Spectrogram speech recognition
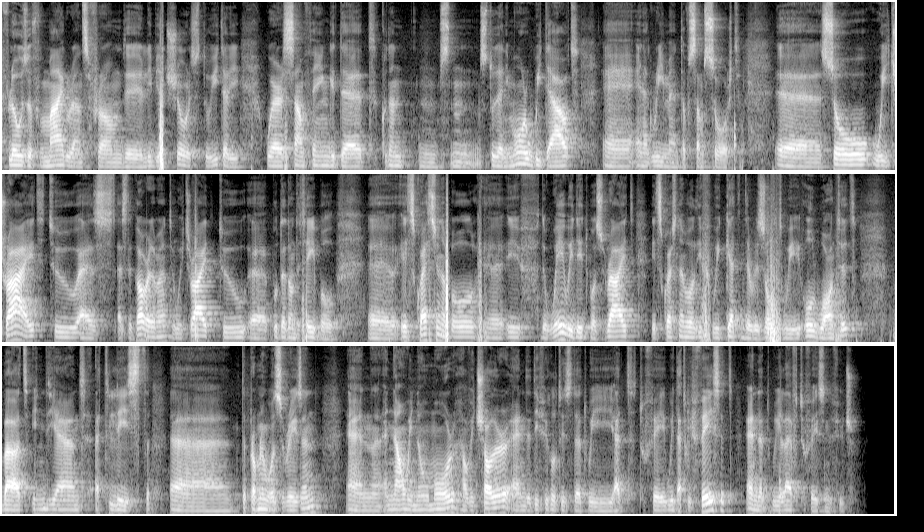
flows of migrants from the Libyan shores to Italy were something that couldn't mm, stood anymore without an agreement of some sort. Uh, so we tried to, as, as the government, we tried to uh, put that on the table. Uh, it's questionable uh, if the way we did was right, it's questionable if we get the result we all wanted, but in the end, at least, uh, the problem was risen, and, and now we know more of each other and the difficulties that we had to face, that we faced and that we'll have to face in the future.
